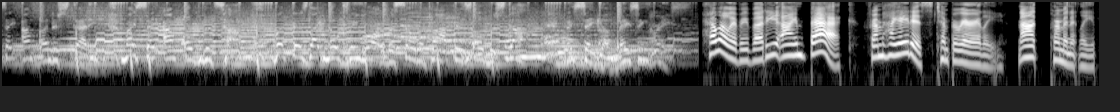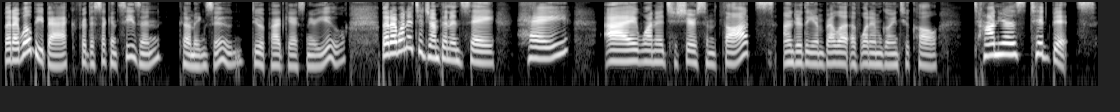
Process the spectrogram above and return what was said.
say I'm understudied, might say I'm over the top, but there's like no clean water, but soda pop is overstocked. They say amazing grace. Hello, everybody. I'm back from hiatus temporarily. Not permanently, but I will be back for the second season coming soon to a podcast near you. But I wanted to jump in and say, hey, I wanted to share some thoughts under the umbrella of what I'm going to call Tania's Tidbits.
